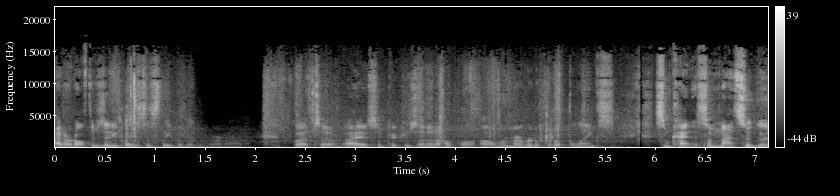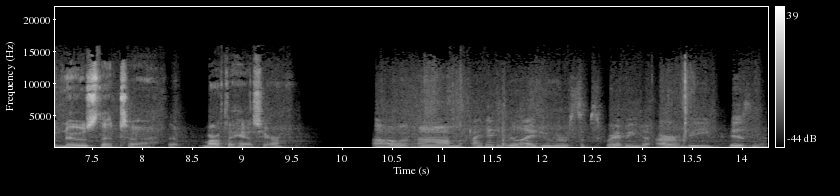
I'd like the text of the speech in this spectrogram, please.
I don't know if there's any place to sleep in it or not, but uh, I have some pictures in it. I hope I'll, I'll, remember to put up the links. Some kind of some not so good news that uh, that Martha has here. Oh, um, I didn't realize you were subscribing to RV Business.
